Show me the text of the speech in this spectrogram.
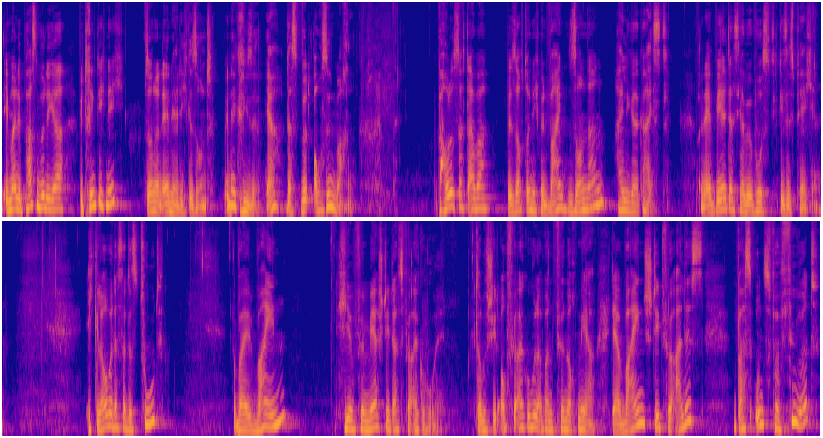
ich meine, passen würde ja, betrink dich nicht, sondern ernähr dich gesund in der Krise. Ja? Das wird auch Sinn machen. Paulus sagt aber, besauft euch nicht mit Wein, sondern Heiliger Geist. Und er wählt das ja bewusst, dieses Pärchen. Ich glaube, dass er das tut, weil Wein hier für mehr steht als für Alkohol. Ich glaube, es steht auch für Alkohol, aber für noch mehr. Der Wein steht für alles, was uns verführt,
